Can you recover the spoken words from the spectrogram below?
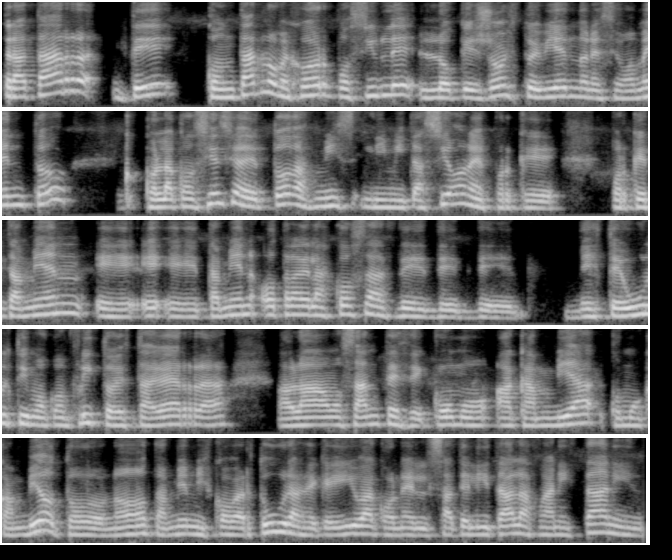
tratar de contar lo mejor posible lo que yo estoy viendo en ese momento, con la conciencia de todas mis limitaciones, porque, porque también, eh, eh, también otra de las cosas de, de este último conflicto, de esta guerra, hablábamos antes de cómo, ha cambiado, cómo cambió todo, ¿no? También mis coberturas, de que iba con el satelital Afganistán y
